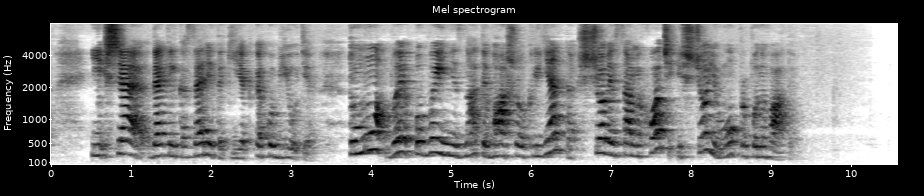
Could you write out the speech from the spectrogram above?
І ще декілька серій, такі як Eco Beauty. Тому ви повинні знати вашого клієнта, що він саме хоче і що йому пропонувати.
